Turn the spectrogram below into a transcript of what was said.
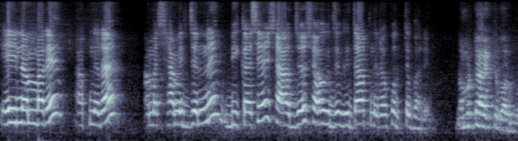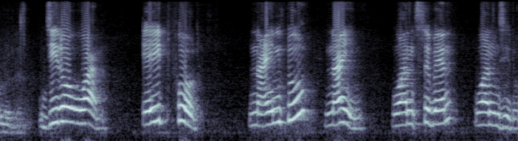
এই নাম্বারে আপনারা আমার স্বামীর জন্য বিকাশে সাহায্য সহযোগিতা আপনারা করতে পারেন। নাম্বারটা আরেকটা বার বলে দেন। Zero one eight four nine two nine one seven one zero.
